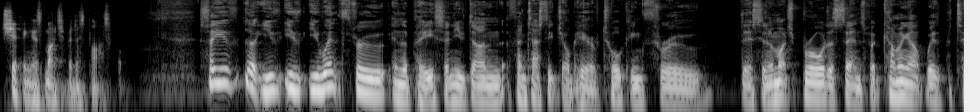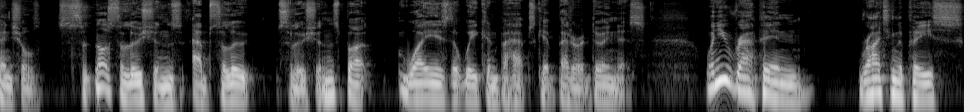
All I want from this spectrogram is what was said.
shipping as much of it as possible? So you've look, you've, you've you went through in the piece, and you've done a fantastic job here of talking through this in a much broader sense, but coming up with potential, not solutions, absolute solutions, but ways that we can perhaps get better at doing this. When you wrap in writing the piece,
